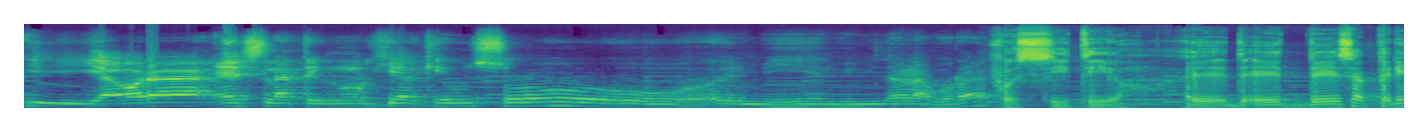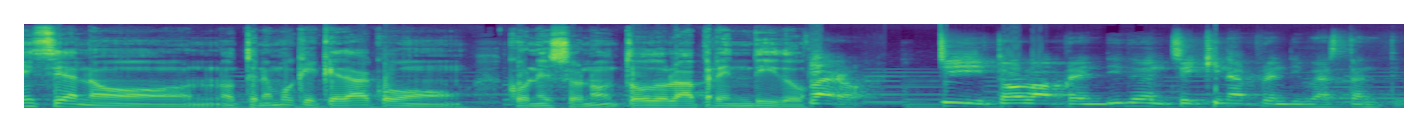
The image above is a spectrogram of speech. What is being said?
y ahora es la tecnología que uso en mi, en mi vida laboral. Pues sí, tío. Eh, de, de esa experiencia no- nos tenemos que quedar con, con eso, ¿no? Todo lo aprendido. Claro, sí, todo lo aprendido en check-in aprendí bastante.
